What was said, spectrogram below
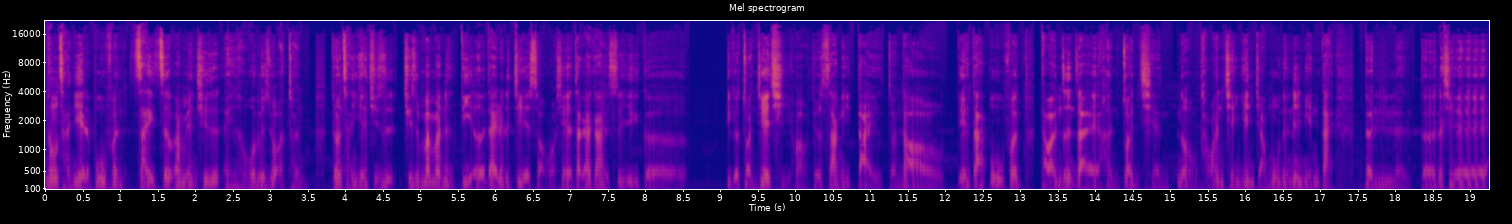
统产业的部分，在这方面其实，哎、欸，会不会说啊，传传统产业其实其实慢慢的第二代的接手哦，现在大概刚才是一个一个转接期哈，就是上一代转到，因为大部分台湾正在很赚钱那种台湾钱淹脚目的那个年代的人的那些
